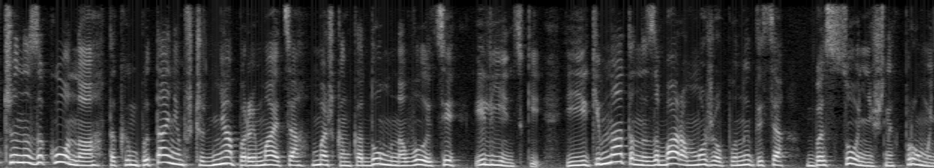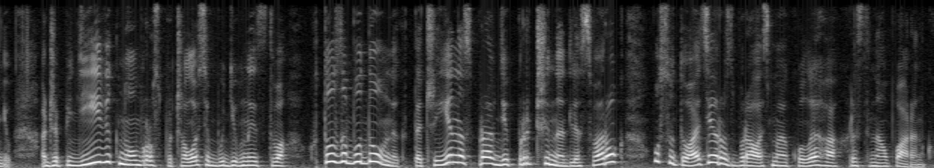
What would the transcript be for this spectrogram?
чи незаконно? Таким питанням щодня переймається мешканка дому на вулиці Ільїнській. Її кімната незабаром може опинитися без сонячних променів, адже під її вікном розпочалося будівництво. Хто забудовник та чи є насправді причина для сварок? У ситуації розбиралась моя колега Христина Опаренко.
